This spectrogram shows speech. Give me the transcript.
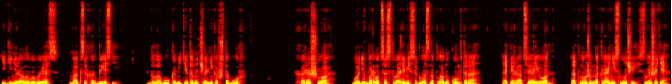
и генерала ВВС Макса Хардесни, главу комитета начальников штабов. Хорошо, будем бороться с тварями согласно плану Комптона. Операцию «Орион» отложим на крайний случай, слышите?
